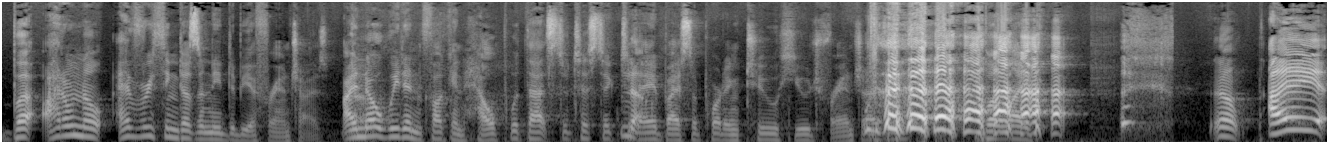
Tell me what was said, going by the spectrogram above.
But I don't know. Everything doesn't need to be a franchise. I know we didn't fucking help with that statistic No. today by supporting two huge franchises. but like, No, I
